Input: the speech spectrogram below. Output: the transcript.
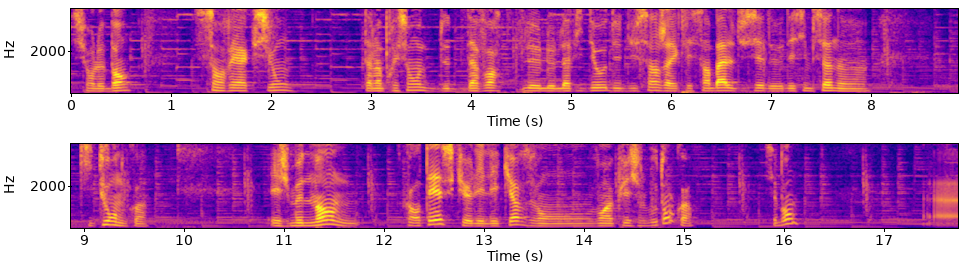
sur le banc, sans réaction. T'as l'impression d'avoir la vidéo du, singe avec les cymbales, tu sais, de, des Simpsons euh, qui tourne, quoi. Et je me demande quand est-ce que les Lakers vont, vont appuyer sur le bouton, quoi? C'est bon. Euh,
